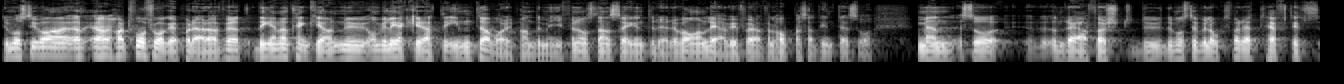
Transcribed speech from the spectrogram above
Det måste ju vara, jag har två frågor på det här. För att det ena tänker jag nu, om vi leker att det inte har varit pandemi. För någonstans är ju inte det det vanliga. Vi får i alla fall hoppas att det inte är så. Men så undrar jag först, du, du måste väl också vara rätt häftigt,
